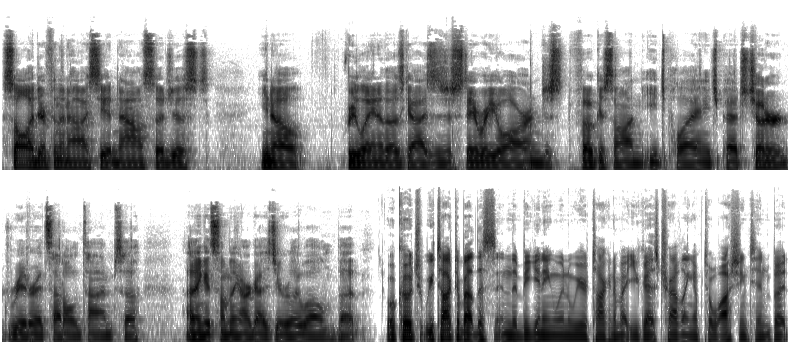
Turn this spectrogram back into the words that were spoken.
saw it different than how I see it now. So just you know, relaying to those guys is just stay where you are and just focus on each play and each pitch. Choder reiterates that all the time. So I think it's something our guys do really well. But well, coach, we talked about this in the beginning when we were talking about you guys traveling up to Washington, but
